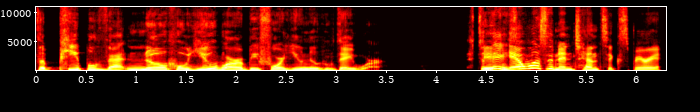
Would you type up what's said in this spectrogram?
the people that knew who you were before you knew who they were. It, it was an intense experience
